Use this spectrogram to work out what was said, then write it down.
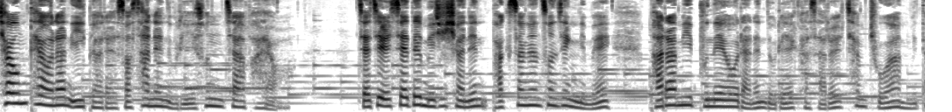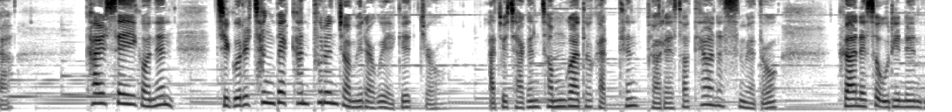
처음 태어난 이 별에서 사는 우리 손잡아요. 재즈 1세대 뮤지션인 박성현 선생님의 바람이 부네요라는 노래의 가사를 참 좋아합니다. 칼 세이건은 지구를 창백한 푸른 점이라고 얘기했죠. 아주 작은 점과도 같은 별에서 태어났음에도 그 안에서 우리는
